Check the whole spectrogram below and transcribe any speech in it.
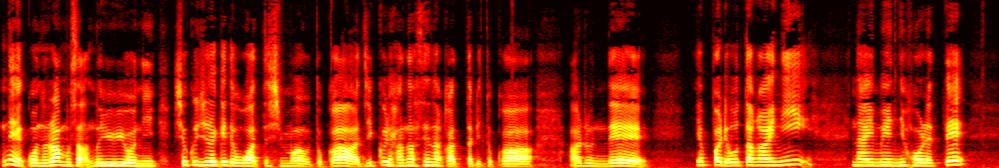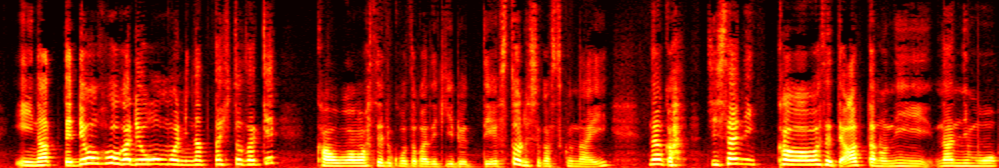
ね、このラムさんの言うように食事だけで終わってしまうとか、じっくり話せなかったりとかあるんで、やっぱりお互いに内面に惚れていいなって、両方が両思いになった人だけ顔を合わせることができるっていうストレスが少ない。なんか実際に顔を合わせて会ったのに何にも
